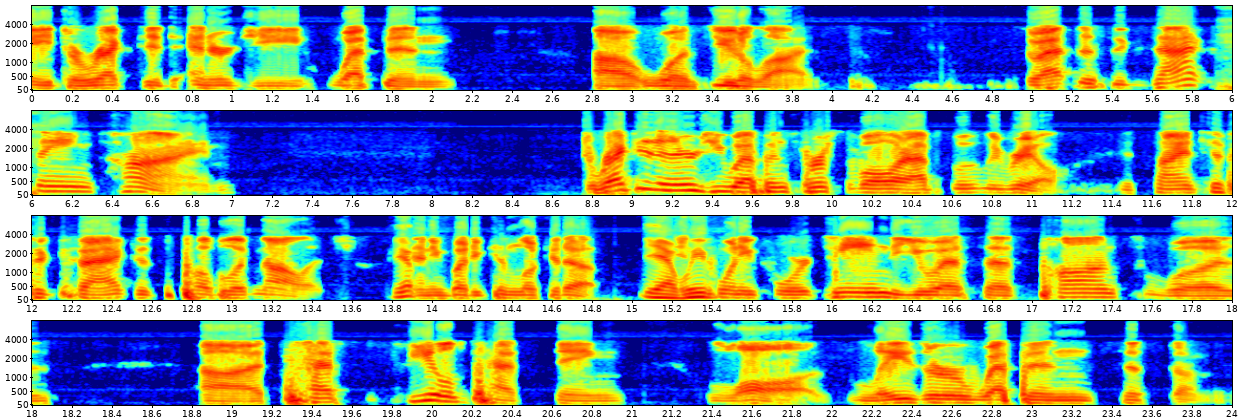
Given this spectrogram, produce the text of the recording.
a directed energy weapon uh, was utilized. So at this exact same time, directed energy weapons, first of all, are absolutely real. It's scientific fact. It's public knowledge. Yep. Anybody can look it up. Yeah, we 2014, the USS Ponce was uh, test field testing laws, laser weapon systems.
